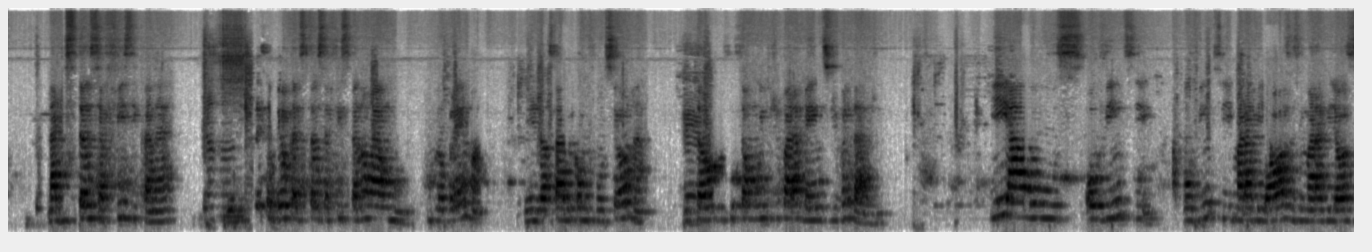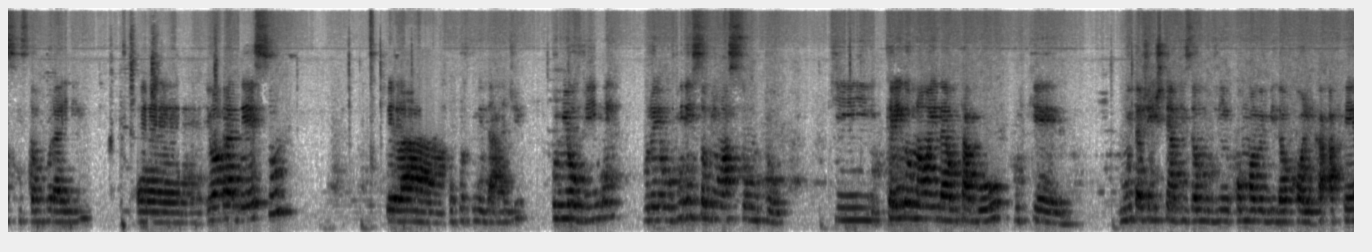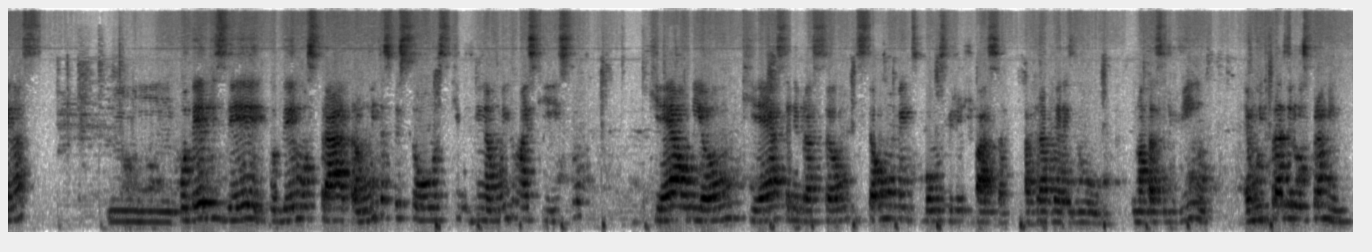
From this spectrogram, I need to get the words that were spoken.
na distância física, né? Uhum. A gente percebeu que a distância física não é um, um problema, a gente já sabe como funciona. É. Então, vocês estão muito de parabéns, de verdade. E aos ouvintes, ouvintes maravilhosos e maravilhosos que estão por aí, é, eu agradeço pela oportunidade, por me ouvirem, por me ouvirem sobre um assunto que, querendo ou não, ainda é um tabu, porque Muita gente tem a visão do vinho como uma bebida alcoólica apenas. E poder dizer, poder mostrar para muitas pessoas que o vinho é muito mais que isso, que é a união, que é a celebração, que são momentos bons que a gente passa através de uma taça de vinho, é muito prazeroso para mim.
